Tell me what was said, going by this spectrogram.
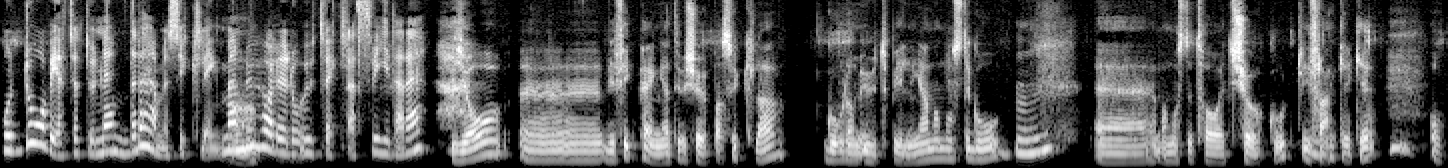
Och då vet jag att du nämnde det här med cykling. Men nu har det då utvecklats vidare. Ja, eh, vi fick pengar till att köpa cyklar gå de utbildningar man måste gå. Mm. Eh, man måste ta ett körkort i. Frankrike. Mm. Och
